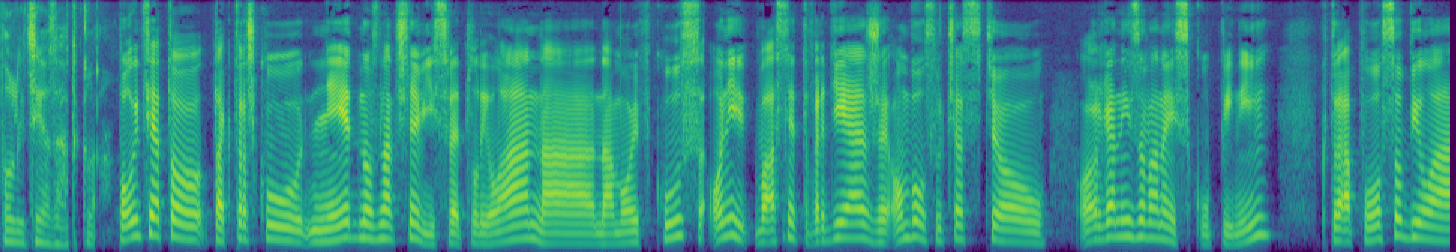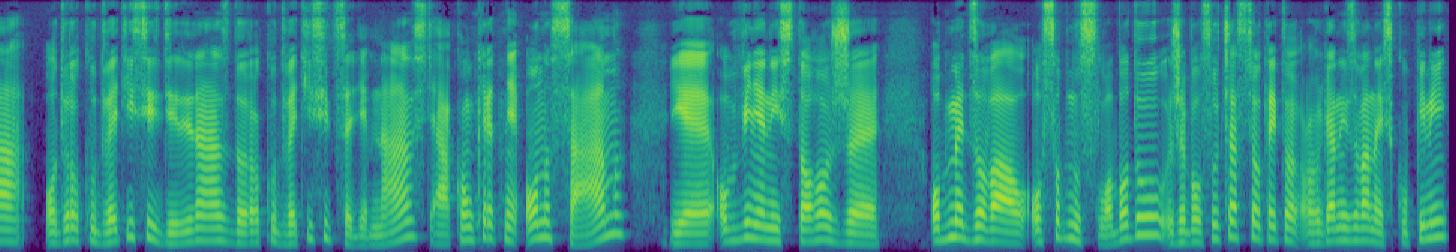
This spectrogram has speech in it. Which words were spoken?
policia zatkla? Polícia to tak trošku nejednoznačne vysvetlila na, na môj vkus. Oni vlastne tvrdia, že on bol súčasťou organizovanej skupiny, ktorá pôsobila od roku 2011 do roku 2017 a konkrétne on sám je obvinený z toho, že obmedzoval osobnú slobodu, že bol súčasťou tejto organizovanej skupiny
